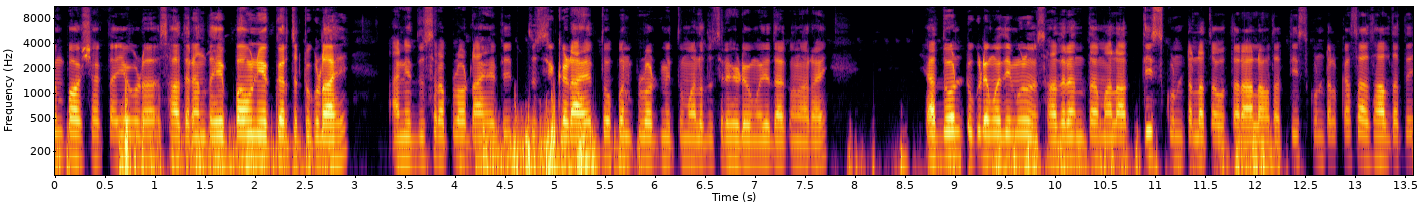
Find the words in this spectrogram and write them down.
तुम्ही पाहू शकता एवढं साधारणतः हे पाऊन एकरचा तुकडा आहे आणि दुसरा प्लॉट आहे ते दुसरीकडे आहे तो पण प्लॉट मी तुम्हाला दुसऱ्या व्हिडिओमध्ये दाखवणार आहे. ह्या दोन तुकड्यामध्ये मिळून साधारणतः मला तीस क्विंटलाचा उतार आला होता. तीस क्विंटल कसा झाला होता ते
